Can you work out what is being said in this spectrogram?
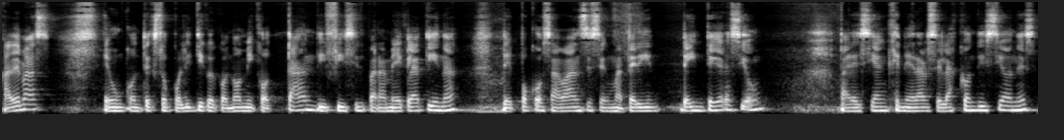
Además, en un contexto político-económico tan difícil para América Latina, de pocos avances en materia de integración, parecían generarse las condiciones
